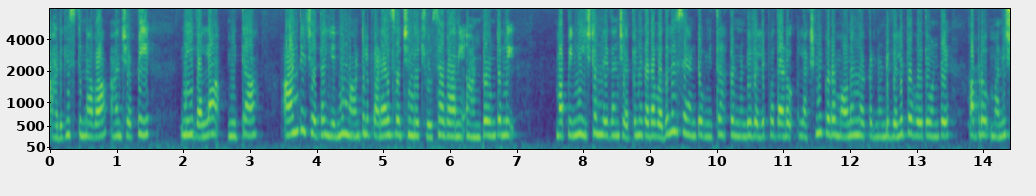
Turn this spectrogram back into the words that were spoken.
అడిగిస్తున్నావా? అని చెప్పి నీ వల్ల మిత్ర ఆంటీ చేత ఎన్ని మాటలు పడాల్సి వచ్చిందో చూసావా? అని అంటూ ఉంటుంది. మా పిన్ని ఇష్టం లేదని చెప్పింది కదా వదిలేసే అంటూ మిత్ర అక్కడి నుండి వెళ్ళిపోతాడు. లక్ష్మి కూడా మౌనంగా అక్కడి నుండి వెళ్ళిపోబోతూ ఉంటే అప్పుడు మనిష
